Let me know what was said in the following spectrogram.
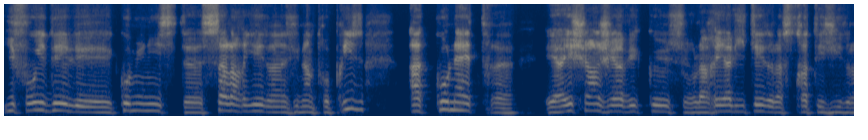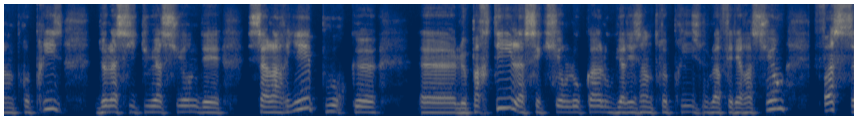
il faut aider les communistes salariés dans une entreprise à connaître et à échanger avec eux sur la réalité de la stratégie de l'entreprise, de la situation des salariés pour que euh, le parti, la section locale ou bien les entreprises ou la fédération fassent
